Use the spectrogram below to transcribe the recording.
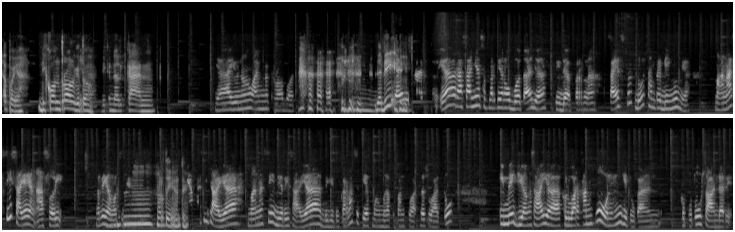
apa ya dikontrol gitu iya, dikendalikan Ya, you know, I'm not robot. Jadi ya, ya rasanya seperti robot aja, tidak pernah. Saya tuh dulu sampai bingung ya, mana sih saya yang asli? Ngerti nggak maksudnya? Hmm, ngerti ngerti. Mana sih saya? Mana sih diri saya? Begitu. Karena setiap mau melakukan sua- sesuatu, image yang saya keluarkan pun gitu kan, keputusan dari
